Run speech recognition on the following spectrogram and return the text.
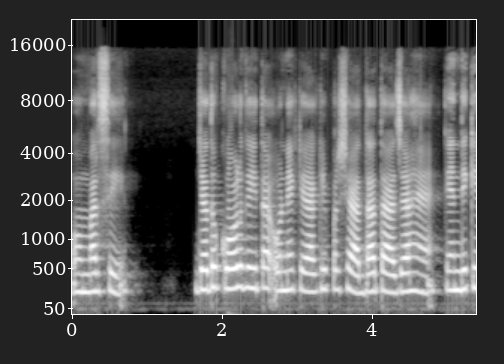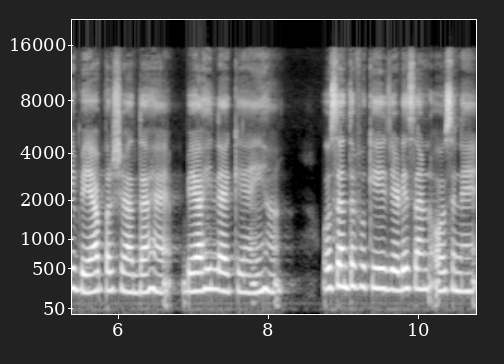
ਉਮਰ ਸੀ। ਜਦੋਂ ਕੋਲ ਗਈ ਤਾਂ ਉਹਨੇ ਕਿਹਾ ਕਿ ਪ੍ਰਸ਼ਾਦਾ ਤਾਜ਼ਾ ਹੈ। ਕਹਿੰਦੀ ਕਿ ਵਿਆਹ ਪ੍ਰਸ਼ਾਦਾ ਹੈ, ਵਿਆਹ ਹੀ ਲੈ ਕੇ ਆਈ ਹਾਂ। ਉਹ ਸੰਤ ਫਕੀਰ ਜਿਹੜੇ ਸਨ ਉਸ ਨੇ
